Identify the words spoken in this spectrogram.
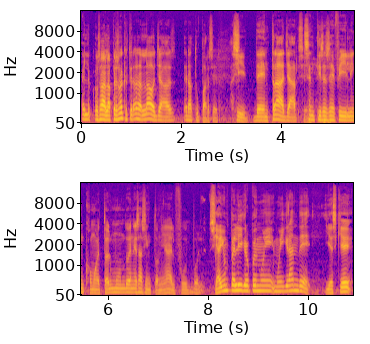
el- o sea, la persona que tuvieras al lado ya era tu parcero. Así, de entrada ya Sí. sentís ese feeling como de todo el mundo en esa sintonía del fútbol. si hay un peligro pues muy, muy grande y es que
